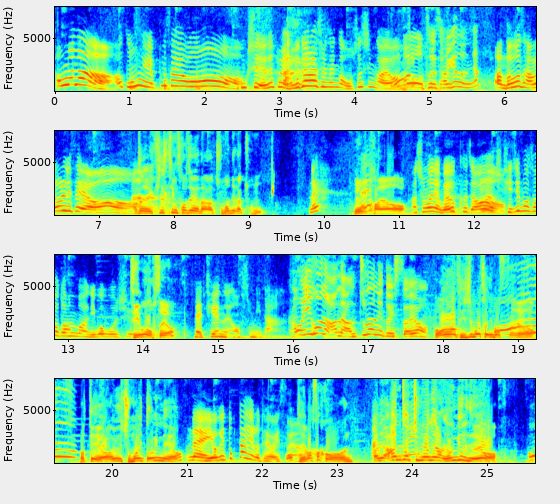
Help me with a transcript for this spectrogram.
어머나, 아, 너무 예쁘세요. 혹시 NFL 모델 하실 생각 없으신가요? 아유 저희 자기는요? 아, 너무 잘 어울리세요. 맞아요. 퀼팅 소재에다가 주머니가 존 네? 매우 커요. 아, 주머니가 매우 크죠? 네. 뒤집어서도 한번 입어보실 뒤에 없어요? 네, 뒤에는 없습니다. 어 이거는 안에 안주머니도 있어요. 어 뒤집어서 입었어요. 어때요? 여기 주머니 또 있네요. 네, 여기 똑딱이로 되어 있어요. 어 대박 사건. 아니 안쪽 주머니랑 연결이 돼요. 어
